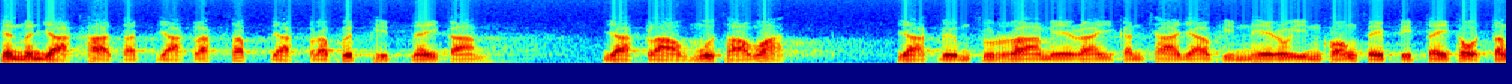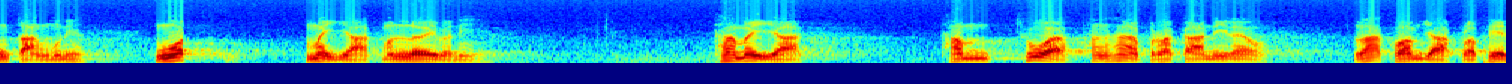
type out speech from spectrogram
เช่นมันอยากฆ่าสัตว์ อยากลักทรัพย์ อยากประพฤติผิดในกาม อยากกล่าวมุสาวาทอยากดื่มสุราเมรัย กัญชายาฝิ่นเฮโรอีนของเสพติดได้โทษต่างๆหมดเนี่ยงดไม่อยากมันเลยแบบนี้ ถ้าไม่อยากทำชั่วทั้งห้าประการนี้แล้ว ละความอยากประเภท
